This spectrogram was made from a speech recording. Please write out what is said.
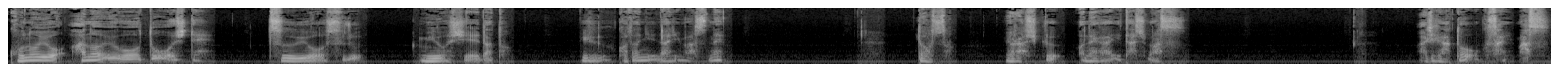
この世、あの世を通して通用する見教えだということになりますね。どうぞよろしくお願いいたします。ありがとうございます。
